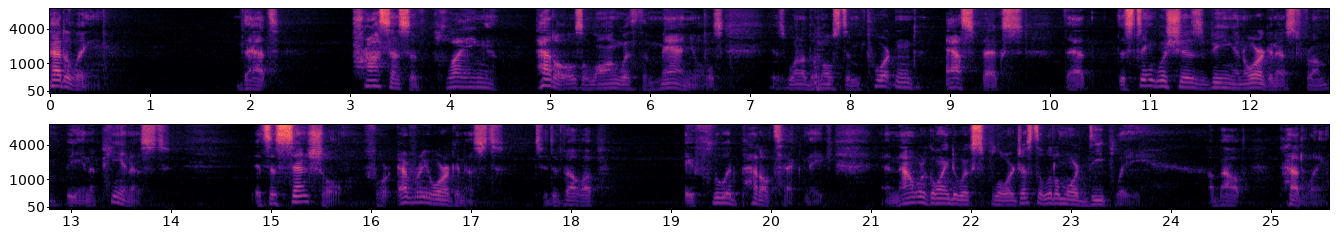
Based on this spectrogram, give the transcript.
pedaling, that process of playing pedals along with the manuals, is one of the most important aspects that distinguishes being an organist from being a pianist. It's essential for every organist to develop a fluid pedal technique. And now we're going to explore just a little more deeply about pedaling.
